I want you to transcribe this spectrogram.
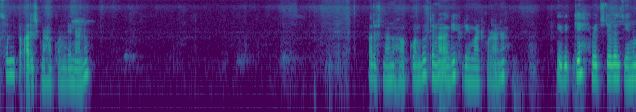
ಸ್ವಲ್ಪ ಅರಿಶಿನ ಹಾಕ್ಕೊಂಡೆ ನಾನು. ಅರಿಶಿನ ಹಾಕ್ಕೊಂಡು ಚೆನ್ನಾಗಿ ಫ್ರೈ ಮಾಡ್ಕೊಳ್ಳೋಣ. ಇದಕ್ಕೆ ವೆಜಿಟೇಬಲ್ಸ್ ಏನು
